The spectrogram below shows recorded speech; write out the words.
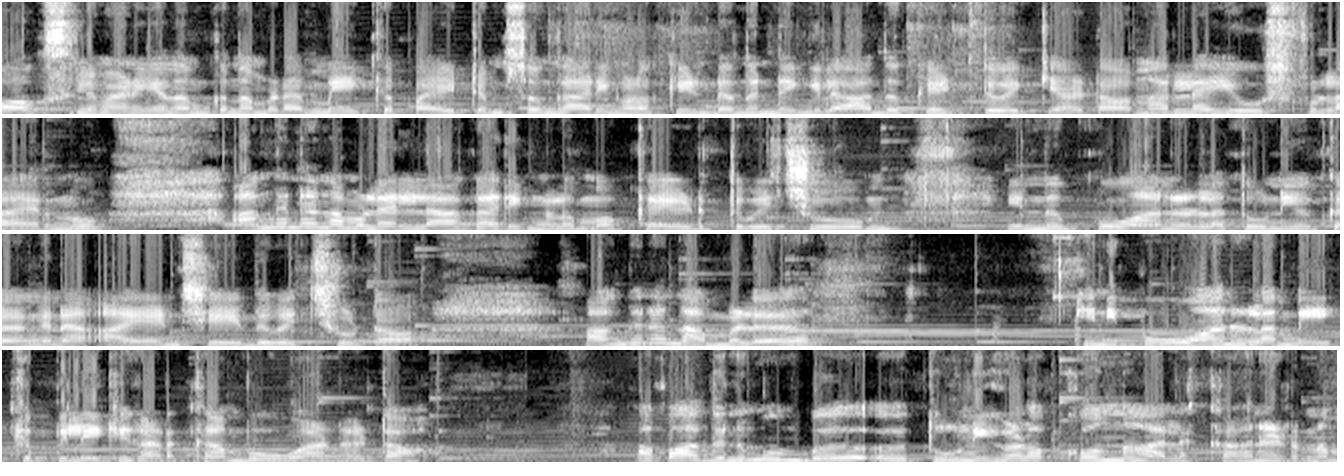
ബോക്സിൽ വേണമെങ്കിൽ നമുക്ക് നമ്മുടെ മേക്കപ്പ് ഐറ്റംസും കാര്യങ്ങളൊക്കെ ഉണ്ടെന്നുണ്ടെങ്കിൽ അതൊക്കെ ഇട്ട് വെക്കുക കേട്ടോ നല്ല യൂസ്ഫുൾ ആയിരുന്നു. അങ്ങനെ നമ്മൾ എല്ലാ കാര്യങ്ങളും ഒക്കെ എടുത്തു വെച്ചു. ഇന്ന് പോകാനുള്ള തുണിയൊക്കെ അങ്ങനെ അയൺ ചെയ്ത് വെച്ചു കേട്ടോ അങ്ങനെ നമ്മൾ ഇനി പോകാനുള്ള മേക്കപ്പിലേക്ക് കടക്കാൻ പോവുകയാണ് കേട്ടോ അപ്പോൾ അതിനു മുമ്പ് തുണികളൊക്കെ ഒന്ന് അലക്കാനിടണം.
